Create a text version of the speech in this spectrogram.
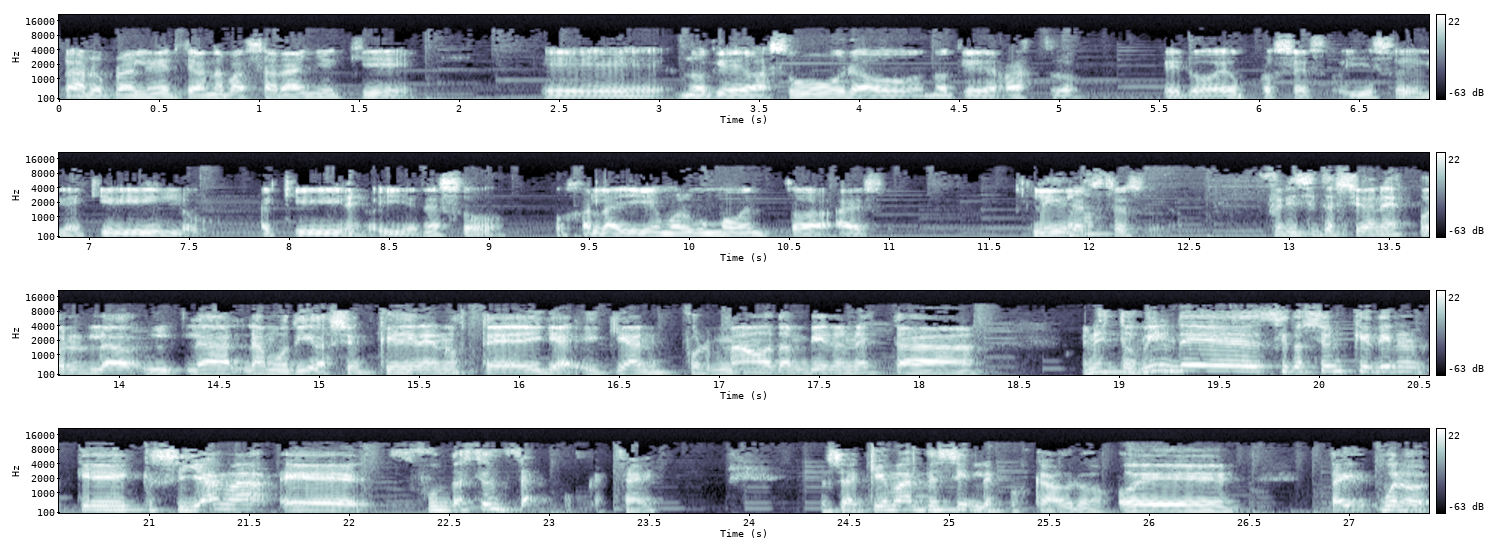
Claro, probablemente van a pasar años que eh, no quede basura o no quede rastro, pero es un proceso. Y eso hay que vivirlo, hay que vivirlo. Y en eso, ojalá lleguemos algún momento a, eso. Libre acceso. Felicitaciones por la, la- motivación que tienen ustedes y que, han formado también en esta en esta humilde situación que tienen que, se llama eh, Fundación SAP, pues, ¿cachai? O sea, ¿qué más decirles, pues cabros? Eh, bueno,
